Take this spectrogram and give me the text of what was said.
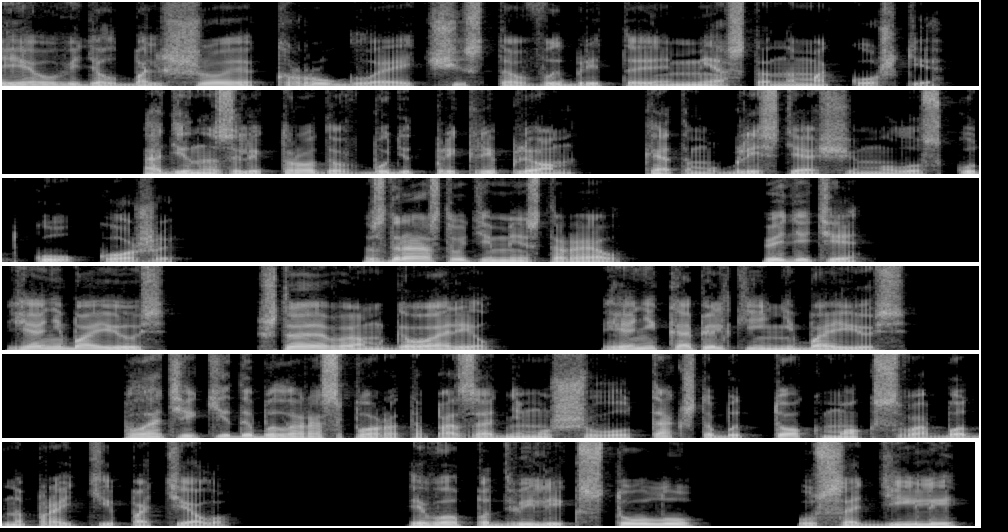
И я увидел большое, круглое, чисто выбритое место на макушке. Один из электродов будет прикреплен к этому блестящему лоскутку кожи. «Здравствуйте, мистер Эл! Видите, «Я не боюсь. Что я вам говорил? Я ни капельки не боюсь». Платье Кида было распорото по заднему шву, так, чтобы ток мог свободно пройти по телу. Его подвели к стулу, усадили,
